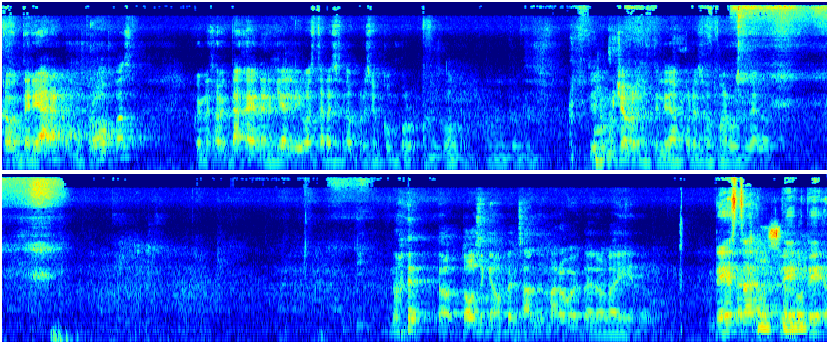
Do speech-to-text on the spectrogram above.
countereara como tropas, con esa ventaja de energía le iba a estar haciendo presión con, por- con los bombos. ¿no? Entonces, tiene mucha versatilidad, por eso Margot de. No, to- todos se quedaron pensando en Marowak Alola y en... De esta, de, de, de,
